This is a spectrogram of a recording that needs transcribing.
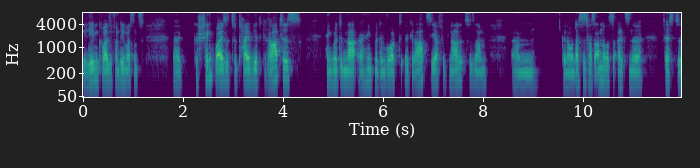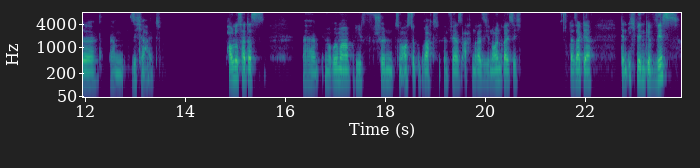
Wir leben quasi von dem, was uns äh, geschenkweise zuteil wird, gratis, hängt mit dem, Na äh, hängt mit dem Wort äh, Gratia für Gnade zusammen. Ähm, genau, und das ist was anderes als eine feste ähm, Sicherheit. Paulus hat das äh, im Römerbrief schön zum Ausdruck gebracht in Vers 38 und 39. Da sagt er, denn ich bin gewiss,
